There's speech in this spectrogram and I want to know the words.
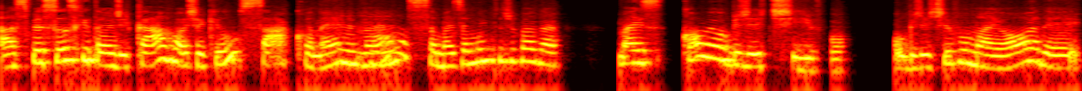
As pessoas que estão de carro acham aquilo um saco, né? Uhum. Nossa, mas é muito devagar. Mas qual é o objetivo? O objetivo maior é,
